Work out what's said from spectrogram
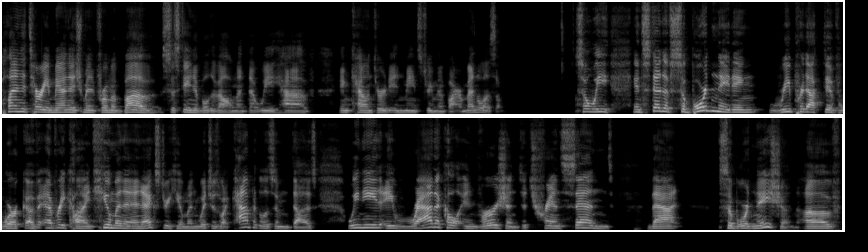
planetary management from above sustainable development that we have encountered in mainstream environmentalism. So we, instead of subordinating reproductive work of every kind, human and extra human, which is what capitalism does, we need a radical inversion to transcend that subordination of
